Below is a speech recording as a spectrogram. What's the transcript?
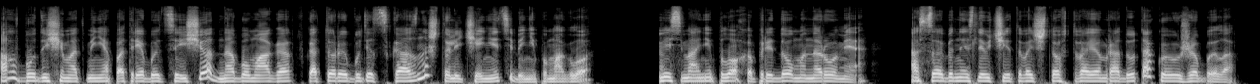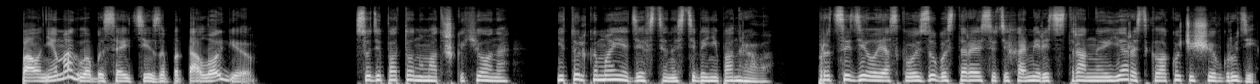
а в будущем от меня потребуется еще одна бумага, в которой будет сказано, что лечение тебе не помогло. Весьма неплохо придумано, Румия. Особенно если учитывать, что в твоем роду такое уже было. Вполне могло бы сойти за патологию. Судя по тону, матушка Хиона, не только моя девственность тебе не по нраву. Процедила я сквозь зубы, стараясь утихомирить странную ярость, колокочущую в груди.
